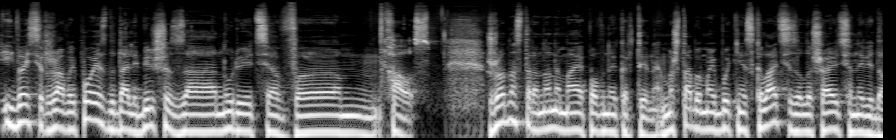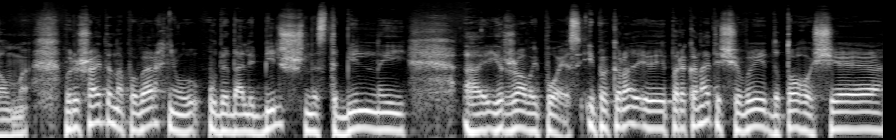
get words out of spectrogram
і весь ржавий пояс дедалі більше занурюється в хаос. Жодна сторона не має повної картини. Масштаби майбутньої ескалації залишаються невідомими. Вирушайте на поверхню у дедалі більш нестабільний е, і ржавий пояс. І переконайтеся, що ви до того ще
